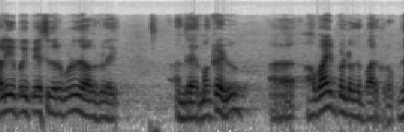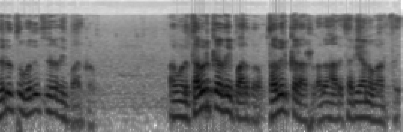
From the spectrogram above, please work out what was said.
வழியை போய் பேசுகிற பொழுது அவர்களை அந்த மக்கள் அவாய்ட் பண்ணுறதை பார்க்குறோம். வெறுத்து ஒதுக்குகிறதை பார்க்குறோம். அவங்களை தவிர்க்கிறதை பார்க்குறோம். தவிர்க்கிறார்கள். அதான் அது சரியான வார்த்தை.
